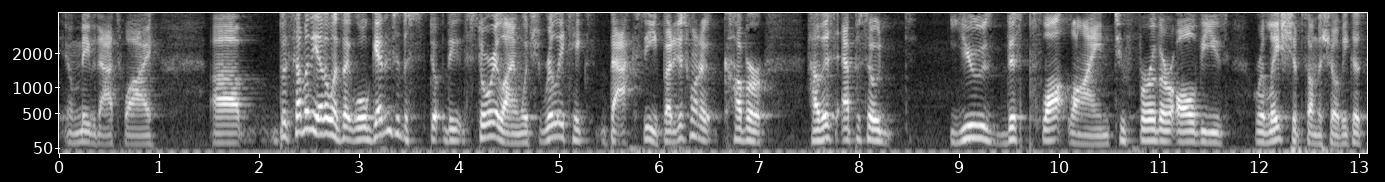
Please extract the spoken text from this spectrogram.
you know, maybe that's why. Uh, but some of the other ones, like we'll get into the sto- the storyline, which really takes backseat. But I just want to cover how this episode used this plot line to further all these relationships on the show because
